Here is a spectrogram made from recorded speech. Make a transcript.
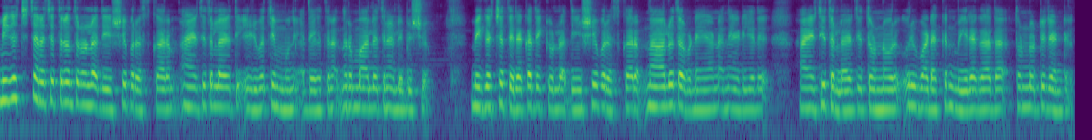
മികച്ച ചലച്ചിത്രത്തിനുള്ള ദേശീയ പുരസ്കാരം ആയിരത്തി തൊള്ളായിരത്തി എഴുപത്തി മൂന്നിൽ അദ്ദേഹത്തിന് നിർമ്മാല്യത്തിന് ലഭിച്ചു. മികച്ച തിരക്കഥയ്ക്കുള്ള ദേശീയ പുരസ്കാരം നാലു തവണയാണ് നേടിയത്. ആയിരത്തി തൊള്ളായിരത്തി തൊണ്ണൂറ് ഒരു വടക്കൻ വീരഗാഥ തൊണ്ണൂറ്റി രണ്ടിൽ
